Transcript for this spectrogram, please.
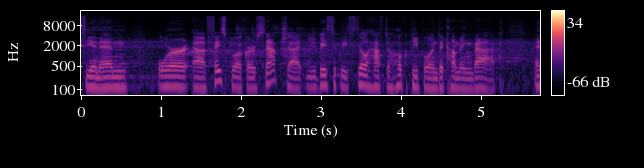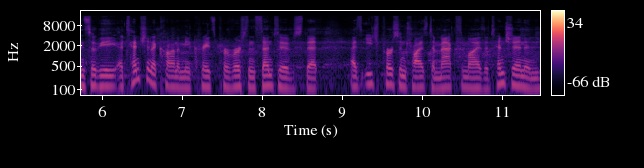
CNN, or uh, Facebook or Snapchat, you basically still have to hook people into coming back. And so the attention economy creates perverse incentives that as each person tries to maximize attention and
